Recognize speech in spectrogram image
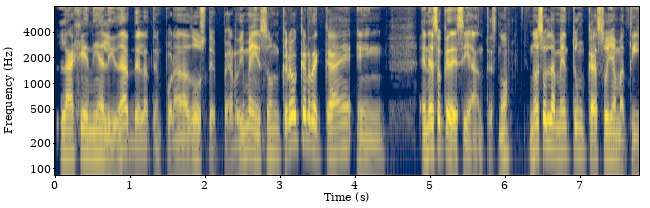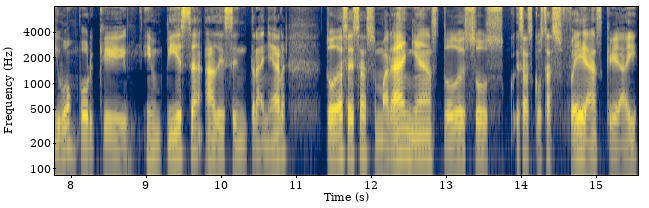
la genialidad de la temporada 2 de Perry Mason creo que recae en, en eso que decía antes, ¿no? No es solamente un caso llamativo porque empieza a desentrañar todas esas marañas, todas esas cosas feas que hay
